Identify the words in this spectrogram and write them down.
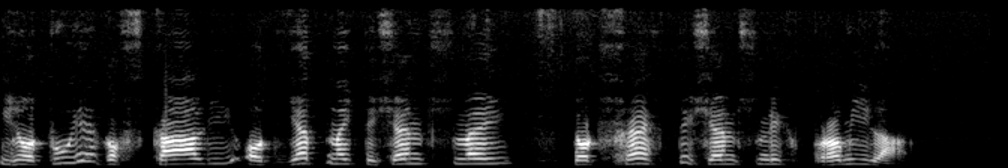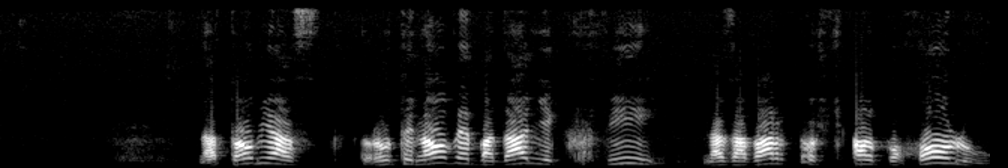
i notuje go w skali od jednej tysięcznej do trzech tysięcznych promila. Natomiast rutynowe badanie krwi na zawartość alkoholu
